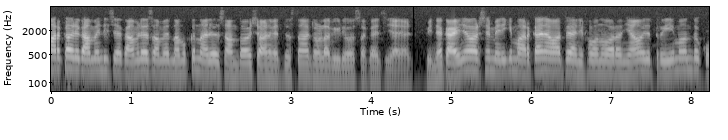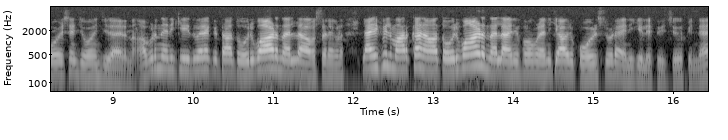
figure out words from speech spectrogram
മറക്കാതെ ഒരു കമന്റ് ചെയ്യുക. കമന്റ് ചെയ്യുന്ന സമയത്ത് നമുക്ക് നല്ലൊരു സന്തോഷമാണ് വ്യത്യസ്തമായിട്ടുള്ള വീഡിയോസ് ഒക്കെ ചെയ്യാനായിട്ട്. പിന്നെ കഴിഞ്ഞ വർഷം എനിക്ക് മറക്കാനാവാത്ത അനുഭവം എന്ന് പറഞ്ഞാൽ ഞാൻ ഒരു ത്രീ മന്ത് കോഴ്സിന് ജോയിൻ ചെയ്തായിരുന്നു. അവിടുന്ന് എനിക്ക് ഇതുവരെ കിട്ടാത്ത ഒരുപാട് നല്ല അവസരങ്ങൾ ലൈഫിൽ മറക്കാനാവാത്ത ഒരുപാട് നല്ല അനുഭവങ്ങൾ എനിക്ക് ആ ഒരു കോഴ്സിലൂടെ എനിക്ക് ലഭിച്ചു. പിന്നെ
